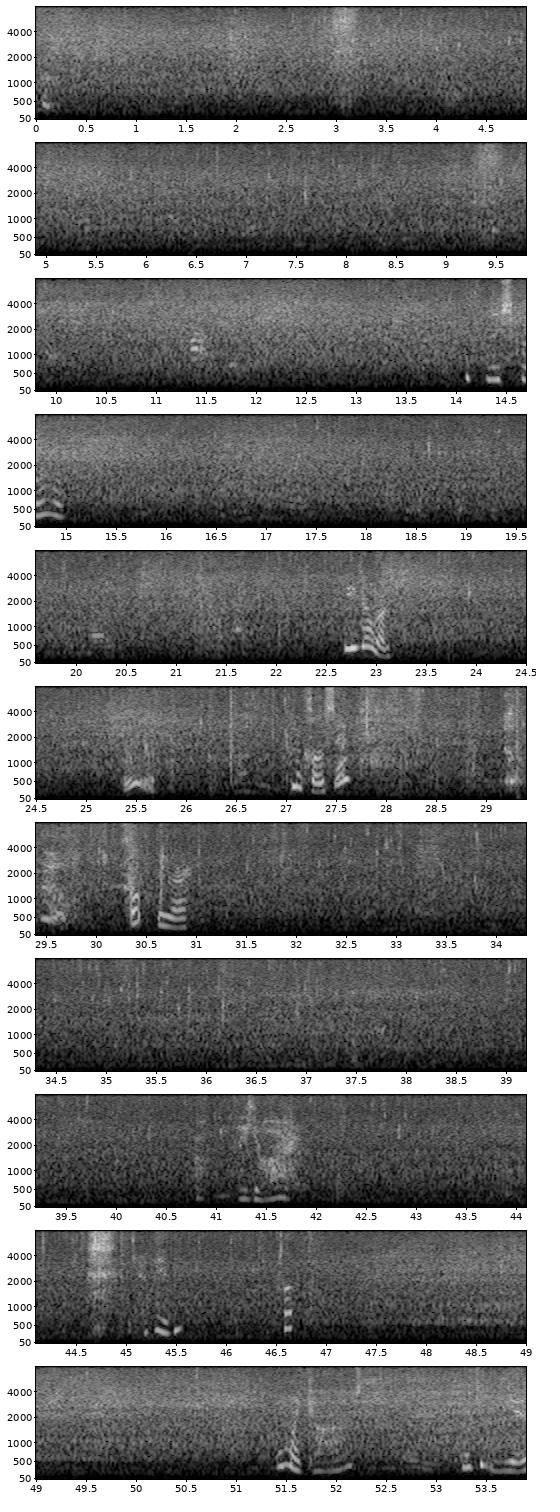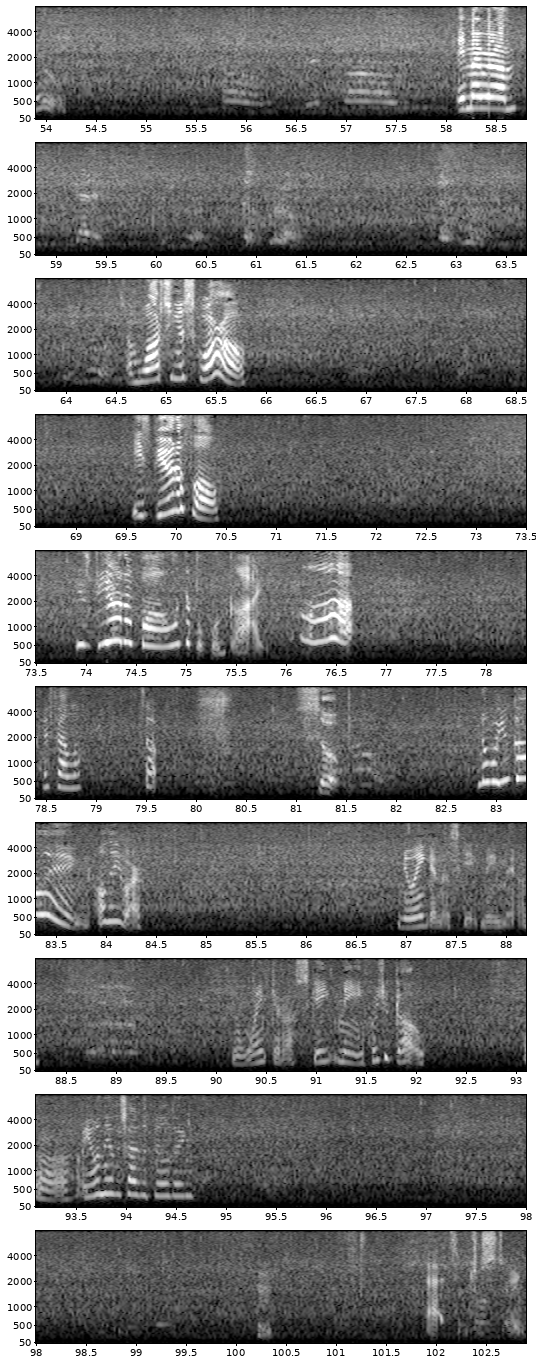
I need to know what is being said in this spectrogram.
It's my squirrel. What are you doing? Ooh. Come closer. Oh, there you are. Oh, there you are. Hey, baby. What's up? Oh my god. Look at you. Oh, In my room. I'm watching a squirrel. He's beautiful. He's beautiful. Look at the little guy. Ah. Hey, fella. What's up? Sup? No, where you going? Oh, there you are. You ain't gonna escape me, man. You ain't gonna escape me. Where'd you go? Are you on the other side of the building? Hmm. That's interesting.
